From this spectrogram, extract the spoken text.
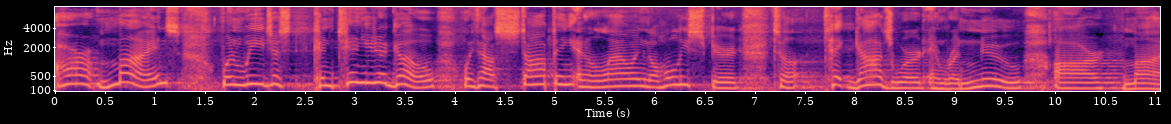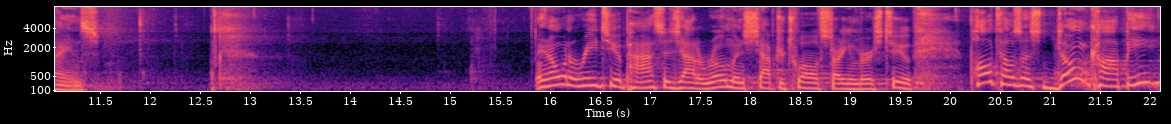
our minds when we just continue to go without stopping and allowing the Holy Spirit to take God's word and renew our minds. And I want to read to you a passage out of Romans chapter 12, starting in verse 2. Paul tells us don't copy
